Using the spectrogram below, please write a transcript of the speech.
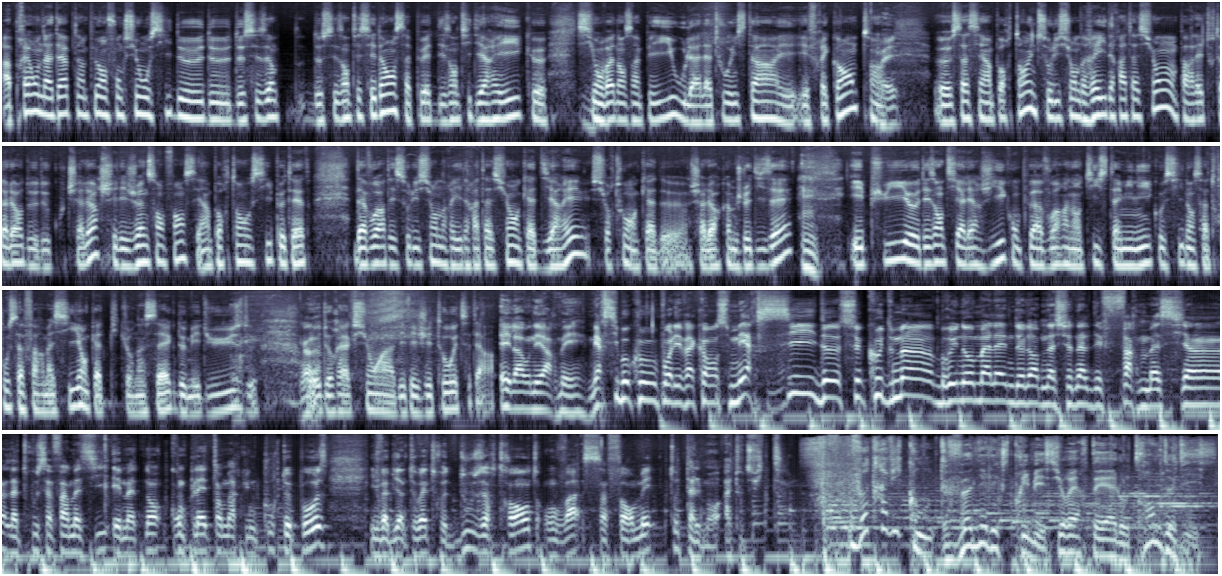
Après, on adapte un peu en fonction aussi de, de, de, ses, de ses antécédents. Ça peut être des antidiarrhéiques euh, si on va dans un pays où la, la tourista est, est fréquente. Oui. Euh, ça, c'est important. Une solution de réhydratation. On parlait tout à l'heure de, de coups de chaleur. Chez les jeunes enfants, c'est important aussi peut-être d'avoir des solutions de réhydratation en cas de diarrhée, surtout en cas de chaleur, comme je le disais. Mm. Et puis euh, des anti-allergiques. On peut avoir un antihistaminique aussi dans sa trousse à pharmacie en cas de piqûre d'insectes, de méduses, de, Voilà. euh, de réaction à des végétaux, etc. Et là, on est Merci beaucoup pour les vacances. Merci de ce coup de main, Bruno Malène de l'Ordre national des pharmaciens. La trousse à pharmacie est maintenant complète. On marque une courte pause. Il va bientôt être 12h30. On va s'informer totalement. À tout de suite. Votre avis compte. Venez l'exprimer sur RTL au 3210.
